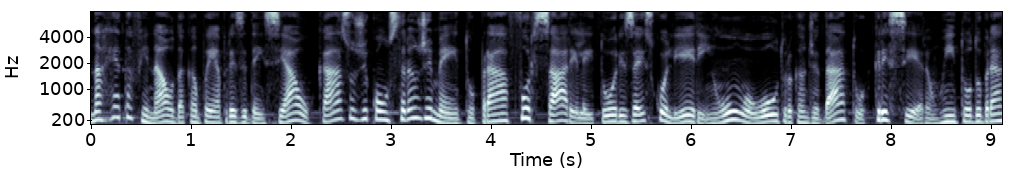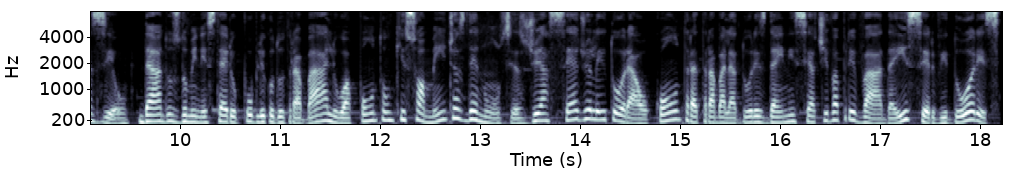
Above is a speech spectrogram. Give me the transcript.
Na reta final da campanha presidencial, casos de constrangimento para forçar eleitores a escolherem um ou outro candidato cresceram em todo o Brasil. Dados do Ministério Público do Trabalho apontam que somente as denúncias de assédio eleitoral contra trabalhadores da iniciativa privada e servidores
